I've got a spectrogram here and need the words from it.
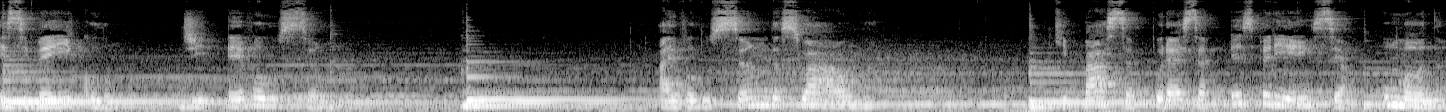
esse veículo de evolução, evolução da sua alma, que passa por essa experiência humana,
